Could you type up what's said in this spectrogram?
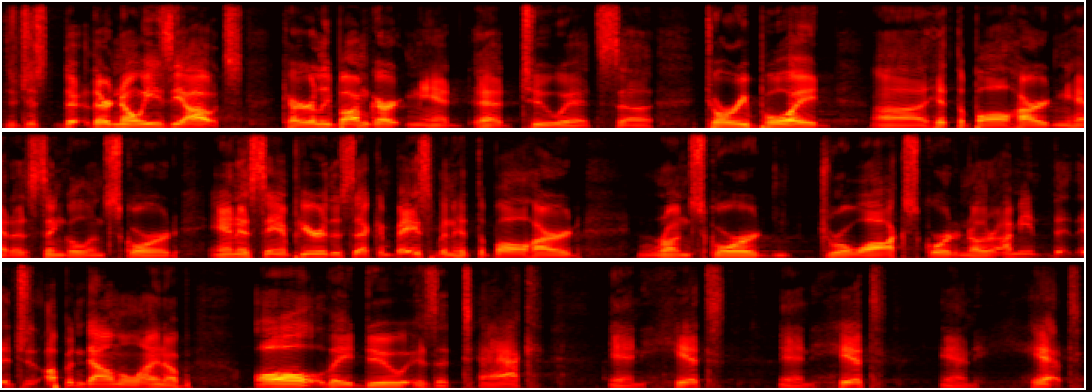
there's just there, there are no easy outs. Carly Baumgarten had had two hits. Uh, Tori Boyd uh, hit the ball hard and had a single and scored. Anna Sampier, the second baseman, hit the ball hard, run scored, drew a walk, scored another. I mean, it's just up and down the lineup. All they do is attack and hit and hit and hit.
